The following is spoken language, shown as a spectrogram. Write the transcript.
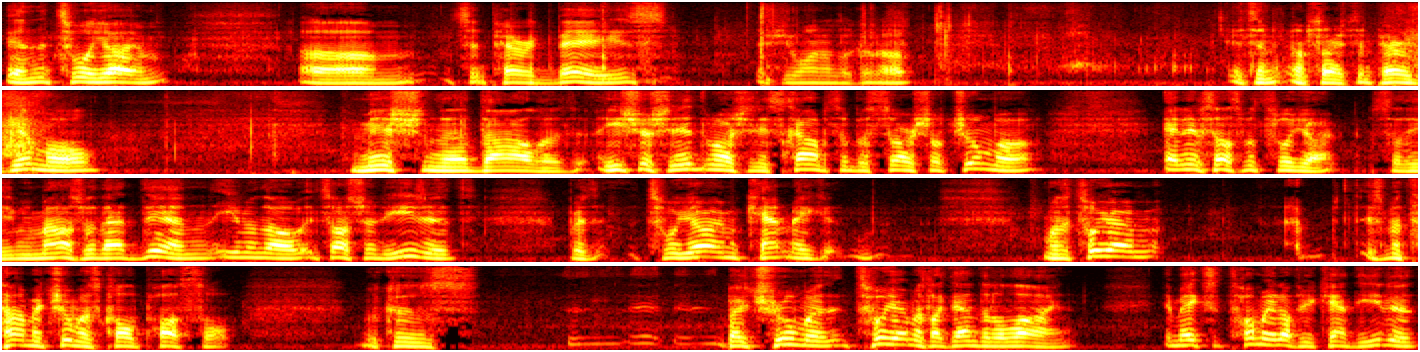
in the Tzul Um, it's in Perik Bays, if you want to look it up. It's in, I'm sorry, it's in Perik Gimel, Mishnah Dalad. Isha Shnidma Shnischam Basar Shal Truma, and himself with Tvul So the Mimas with that din, even though it's also to eat it, but Tvul can't make it. When the Tvul is Matama Truma, it's called Puzzle. Because by Truma, Tvul is like the end of the line. It makes it tummy enough you can't eat it,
